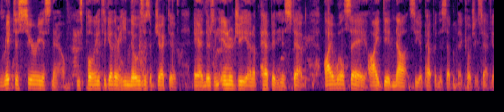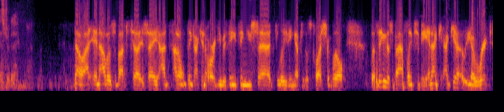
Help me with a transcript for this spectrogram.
Richt is serious now. He's pulling it together. He knows his objective, and there's an energy and a pep in his step. I will say, I did not see a pep in the step of that coaching staff yesterday. No, I, and I was about to tell you, say, I, I don't think I can argue with anything you said leading up to this question, Will. The thing that's baffling to me, and I, I get, you know, Richt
